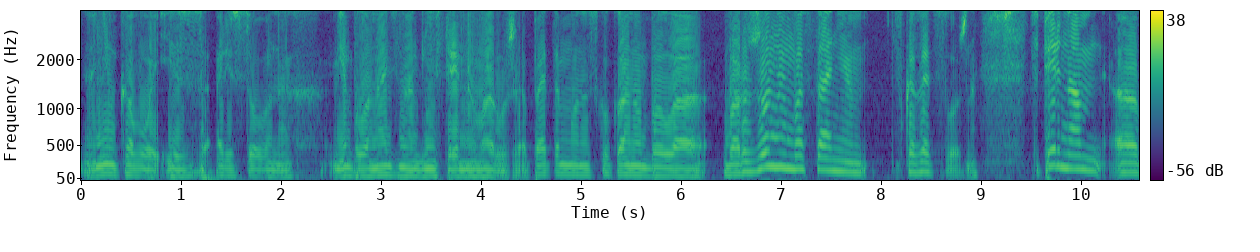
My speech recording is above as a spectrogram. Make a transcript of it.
ни у кого из арестованных не было найдено огнестрельного оружия. Поэтому, насколько оно было вооруженным восстанием, сказать сложно. Теперь нам э,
